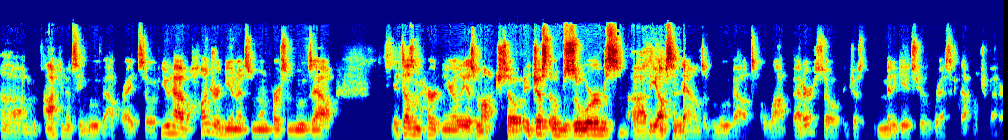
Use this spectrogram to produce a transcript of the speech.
um, occupancy move out, right? So if you have a hundred units and one person moves out, it doesn't hurt nearly as much. So it just absorbs uh, the ups and downs of move outs a lot better. So it just mitigates your risk that much better.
